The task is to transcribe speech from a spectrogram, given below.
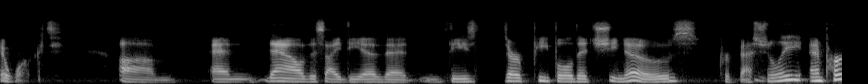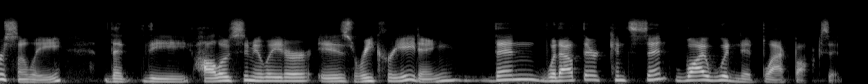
it worked. Um, and now this idea that these are people that she knows professionally and personally that the holo simulator is recreating then without their consent why wouldn't it black box it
